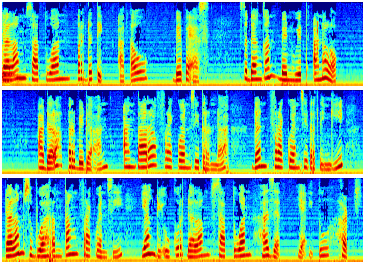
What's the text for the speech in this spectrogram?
dalam satuan per detik atau BPS. Sedangkan bandwidth analog adalah perbedaan antara frekuensi terendah dan frekuensi tertinggi dalam sebuah rentang frekuensi yang diukur dalam satuan Hz, yaitu Hertz.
